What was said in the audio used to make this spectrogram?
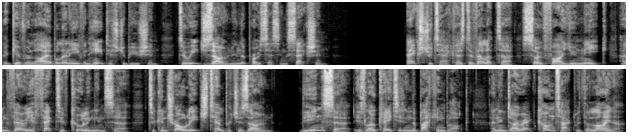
that give reliable and even heat distribution to each zone in the processing section. Xtrutech has developed a, so far unique and very effective cooling insert to control each temperature zone. The insert is located in the backing block and in direct contact with the liner,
